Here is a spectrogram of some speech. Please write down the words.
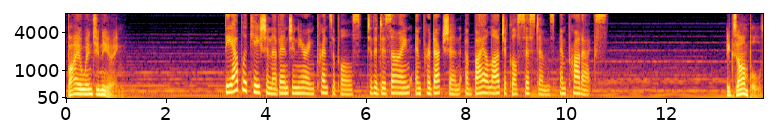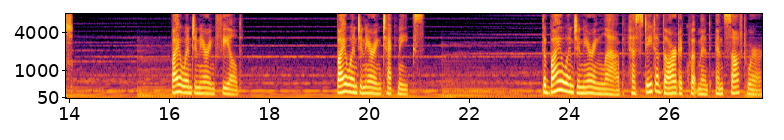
Bioengineering The application of engineering principles to the design and production of biological systems and products. Examples Bioengineering field, Bioengineering techniques. The bioengineering lab has state of the art equipment and software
